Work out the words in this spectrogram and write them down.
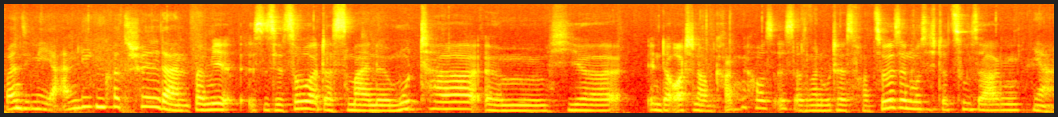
Wollen Sie mir Ihr Anliegen kurz schildern? Bei mir ist es jetzt so, dass meine Mutter ähm, hier in der Ortenau im Krankenhaus ist. Also meine Mutter ist Französin, muss ich dazu sagen. Ja.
